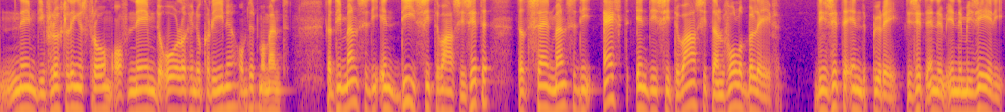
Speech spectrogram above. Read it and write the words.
neem die vluchtelingenstroom of neem de oorlog in Oekraïne op dit moment. Dat die mensen die in die situatie zitten, dat zijn mensen die echt in die situatie ten volle beleven. Die zitten in de puree, die zitten in de, in de miserie.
